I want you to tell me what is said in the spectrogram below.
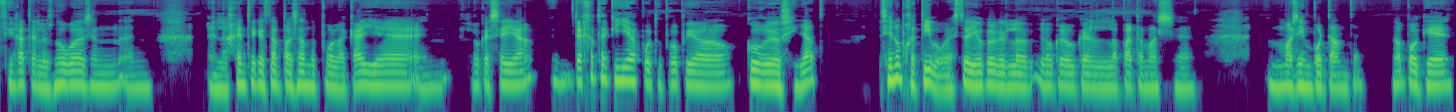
Fíjate en las nubes, en, en, la gente que está pasando por la calle, en lo que sea. Déjate guiar por tu propia curiosidad. Sin objetivo. Esto yo creo que es, lo, creo que es la parte más, eh, más importante. ¿no? Porque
